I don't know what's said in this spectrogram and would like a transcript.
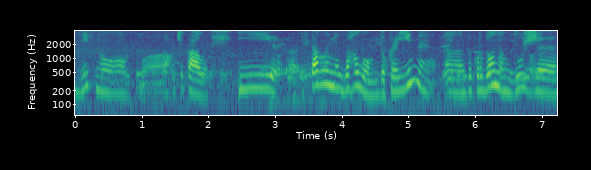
дійсно е, почекали. І ставлення загалом до країни за кордоном дуже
